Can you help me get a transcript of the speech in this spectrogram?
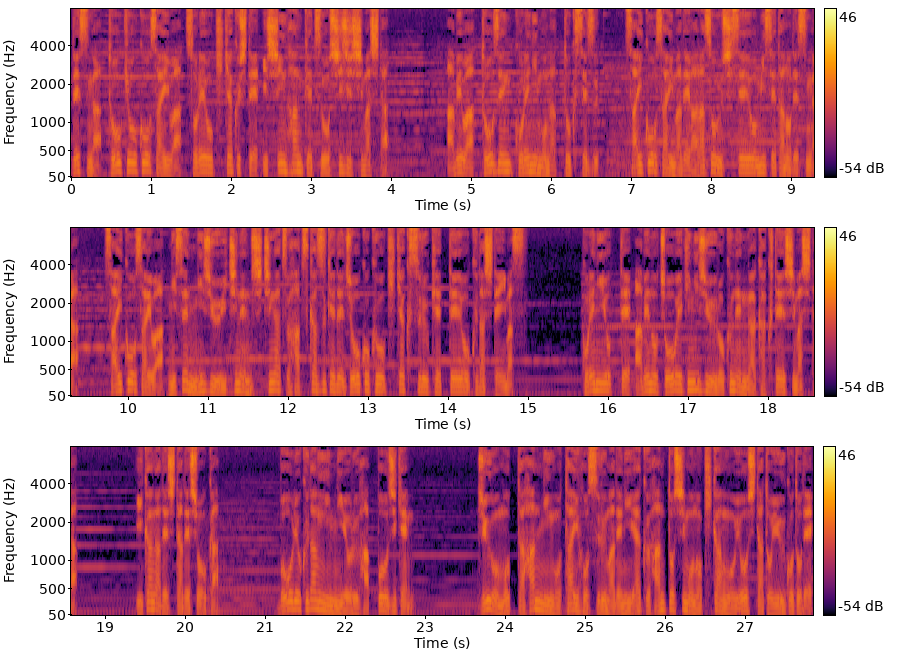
ですが、東京高裁はそれを棄却して一審判決を支持しました。安倍は当然これにも納得せず、最高裁まで争う姿勢を見せたのですが、最高裁は2021年7月20日付で上告を棄却する決定を下しています。これによって安倍の懲役26年が確定しました。いかがでしたでしょうか暴力団員による発砲事件。銃を持った犯人を逮捕するまでに約半年もの期間を要したということで、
